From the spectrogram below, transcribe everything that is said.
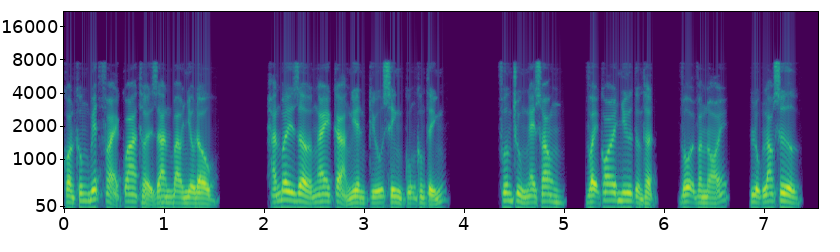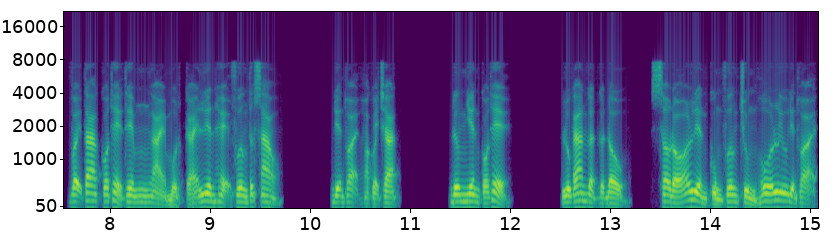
còn không biết phải qua thời gian bao nhiêu đâu. Hắn bây giờ ngay cả nghiên cứu sinh cũng không tính phương trùng nghe xong, vậy coi như tường thật, vội và nói, lục lao sư, vậy ta có thể thêm ngài một cái liên hệ phương thức sao? Điện thoại hoặc gọi chặn đương nhiên có thể. Lục an gật gật đầu, sau đó liền cùng phương trùng hô lưu điện thoại,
